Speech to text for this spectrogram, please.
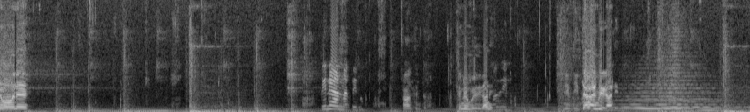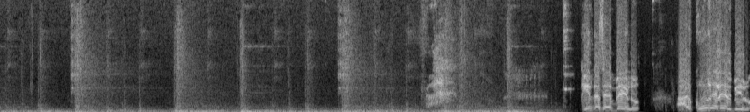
ఏమోనే తినే అన్న తిను. ఆ, తింటా. తిను మీరు కానీ. నేను తింటా కానీ మీరు కానీ. ఇంతసేపు పోయిండు. అది కూలే లేదు బీరు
